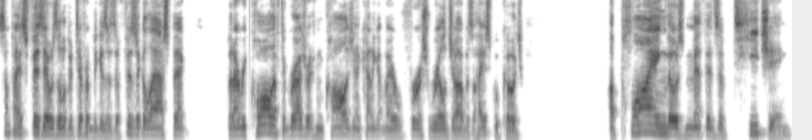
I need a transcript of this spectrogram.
Sometimes phys ed was a little bit different because there's a physical aspect. But I recall after graduating from college and I kind of got my first real job as a high school coach, applying those methods of teaching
